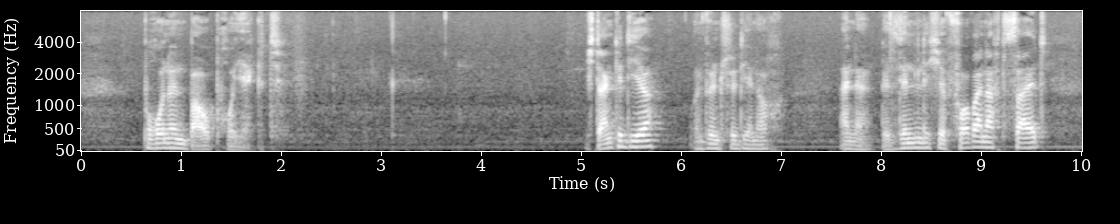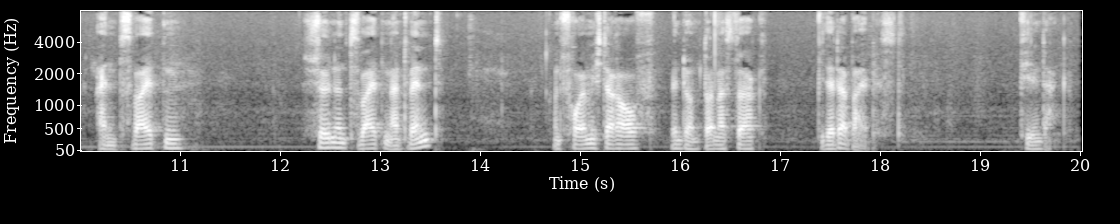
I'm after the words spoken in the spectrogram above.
Brunnenbauprojekt. Ich danke dir und wünsche dir noch eine besinnliche Vorweihnachtszeit, einen zweiten, schönen zweiten Advent und freue mich darauf, wenn du am Donnerstag wieder dabei bist. Vielen Dank.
